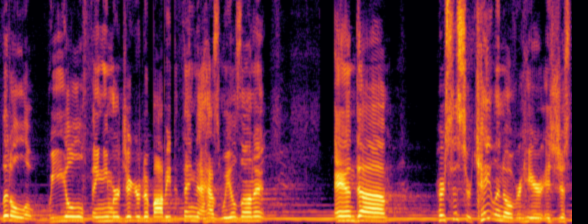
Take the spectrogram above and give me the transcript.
little wheel thingy mer jigger to bobby thing that has wheels on it. And uh, her sister Caitlin over here is just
